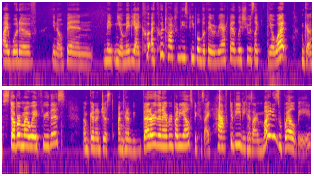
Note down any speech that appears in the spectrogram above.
I would have, you know, been maybe you know, maybe I could I could talk to these people but they would react badly. She was like, "You know what? I'm going to stubborn my way through this. I'm going to just I'm going to be better than everybody else because I have to be because I might as well be.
